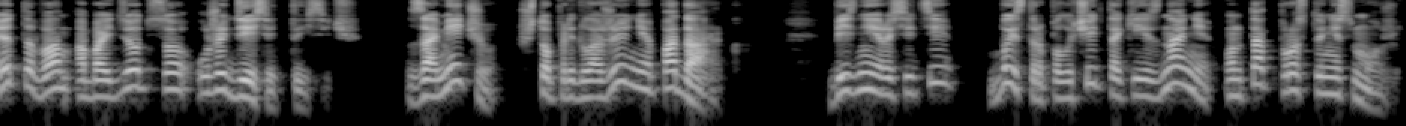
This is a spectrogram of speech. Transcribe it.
Это вам обойдется уже 10 тысяч. Замечу, что предложение подарок. Без нейросети быстро получить такие знания он так просто не сможет.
